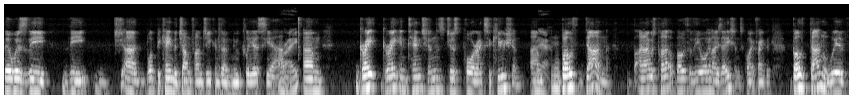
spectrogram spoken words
There was the the uh, what became the Jun Fan Jeet nucleus, yeah. right? Um, great, great intentions, just poor execution. Um, Yeah. Both done, and I was part of both of the organizations, quite frankly. Both done with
